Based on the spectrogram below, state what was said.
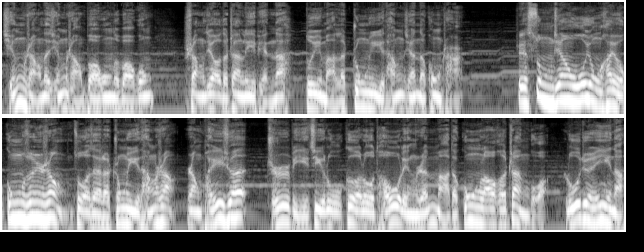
请赏的请赏，报功的报功，上交的战利品呢，堆满了忠义堂前的空场。这宋江、吴用还有公孙胜坐在了忠义堂上，让裴宣执笔记录各路头领人马的功劳和战果。卢俊义呢，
